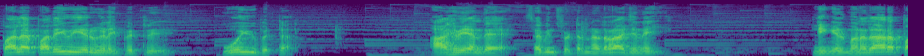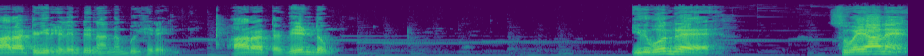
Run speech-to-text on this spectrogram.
பல பதவி உயர்வுகளை பெற்று ஓய்வு பெற்றார். ஆகவே அந்த சப் இன்ஸ்பெக்டர் நடராஜனை நீங்கள் மனதார பாராட்டுவீர்கள் என்று நான் நம்புகிறேன். பாராட்ட வேண்டும். இது போன்ற சுவையான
